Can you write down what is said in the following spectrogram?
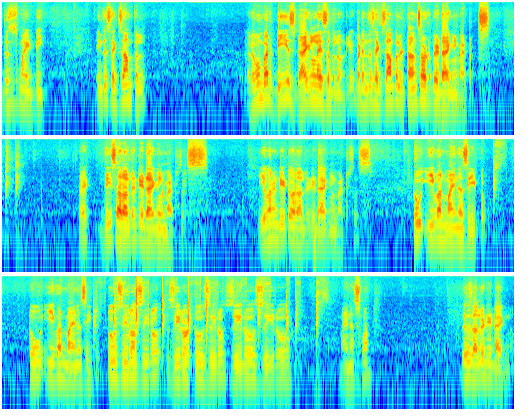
This is my D. In this example, remember D is diagonalizable only, but in this example it turns out to be a diagonal matrix, right. These are already diagonal matrices, E1 and E2 are already diagonal matrices, 2 E1 minus E2, 2 E1 minus E2, 2 0 0, 0 2 0, 0 0 minus 1, this is already diagonal.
